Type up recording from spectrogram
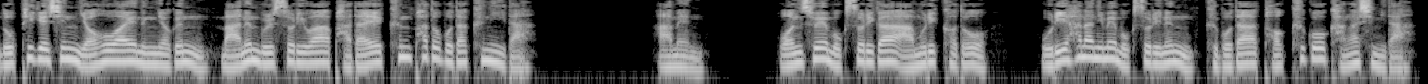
높이 계신 여호와의 능력은 많은 물소리와 바다의 큰 파도보다 크니이다. 아멘. 원수의 목소리가 아무리 커도 우리 하나님의 목소리는 그보다 더 크고 강하십니다.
